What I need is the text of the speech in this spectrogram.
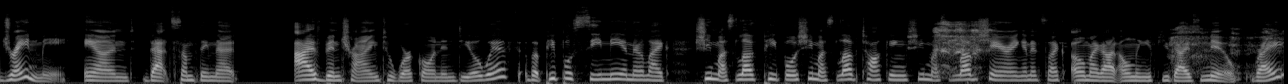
drain me. And that's something that I've been trying to work on and deal with but people see me and they're like she must love people she must love talking she must love sharing and it's like oh my god only if you guys knew right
